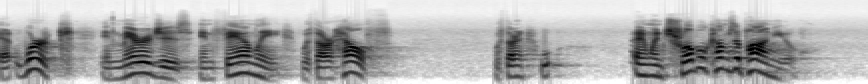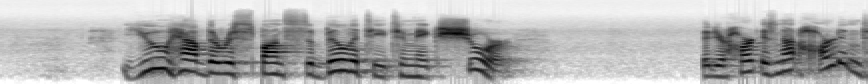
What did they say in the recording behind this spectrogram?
at work, in marriages, in family, with our health, with our and when trouble comes upon you, you have the responsibility to make sure that your heart is not hardened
